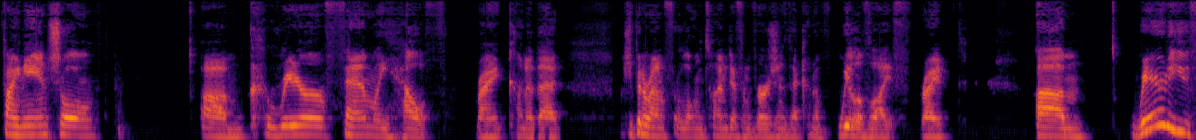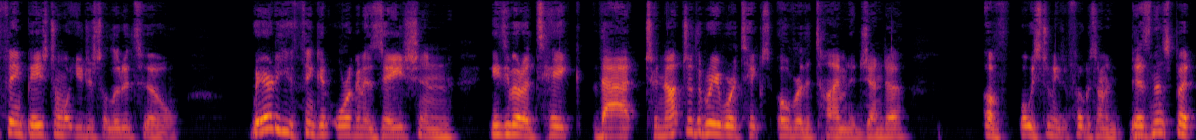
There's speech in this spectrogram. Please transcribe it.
financial, um, career, family, health, right? Kind of that, which has been around for a long time, different versions, that kind of wheel of life, right? Um, where do you think, based on what you just alluded to, where do you think an organization needs to be able to take that to not to the degree where it takes over the time and agenda of what we still need to focus on in business, but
